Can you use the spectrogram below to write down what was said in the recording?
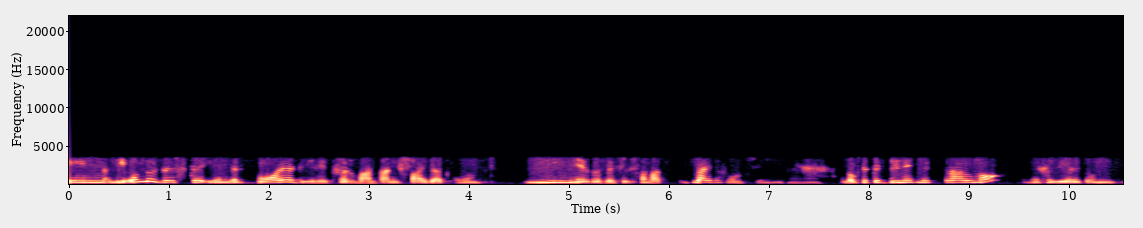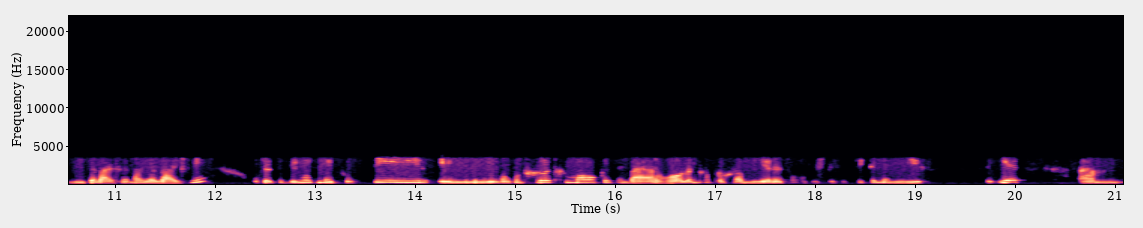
En die onbewuste een is baie direk verwant aan die feit dat ons nie meer bewus is van wat ons lyf ons sien. Hmm. En of dit te doen het met trauma, en jy geleer het om nie te luister na jou lyf nie, of dit te doen het met kultuur en die manier waarop ons grootgemaak is en by herhaling geprogrammeer is op 'n spesifieke manier te eet. Ehm um,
